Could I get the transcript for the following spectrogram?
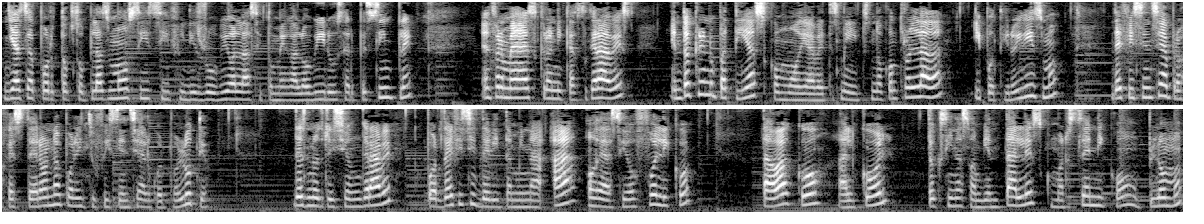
ya sea por toxoplasmosis, sífilis, rubiola, citomegalovirus, herpes simple, enfermedades crónicas graves, endocrinopatías como diabetes mellitus no controlada, hipotiroidismo, deficiencia de progesterona por insuficiencia del cuerpo lúteo, desnutrición grave por déficit de vitamina A o de ácido fólico, tabaco, alcohol, toxinas ambientales como arsénico o plomo,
